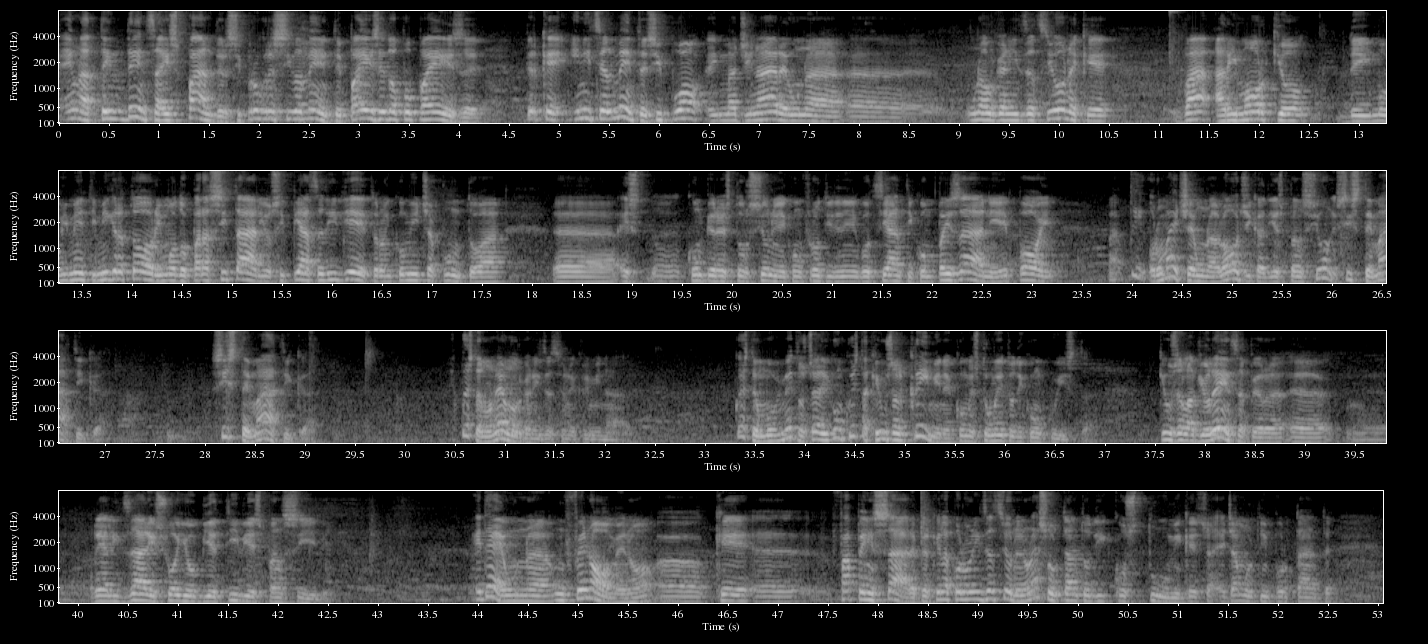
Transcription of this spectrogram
è una tendenza a espandersi progressivamente, paese dopo paese, perché inizialmente si può immaginare una, uh, una organizzazione che va a rimorchio dei movimenti migratori in modo parassitario, si piazza di dietro, incomincia appunto a eh, est compiere estorsioni nei confronti dei negozianti con paesani e poi, ma ormai c'è una logica di espansione sistematica, sistematica. Questa non è un'organizzazione criminale. Questo è un movimento sociale di conquista che usa il crimine come strumento di conquista, che usa la violenza per eh, realizzare i suoi obiettivi espansivi. Ed è un, un fenomeno eh, che eh, fa pensare, perché la colonizzazione non è soltanto di costumi, che è già molto importante,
